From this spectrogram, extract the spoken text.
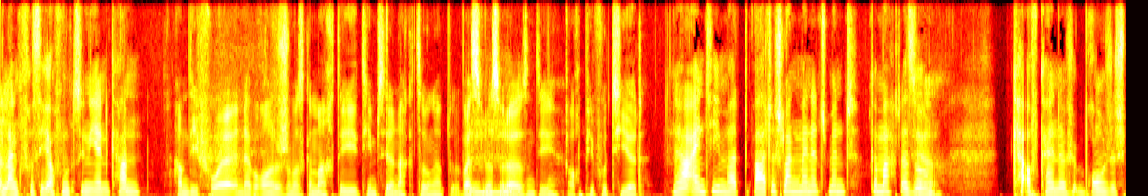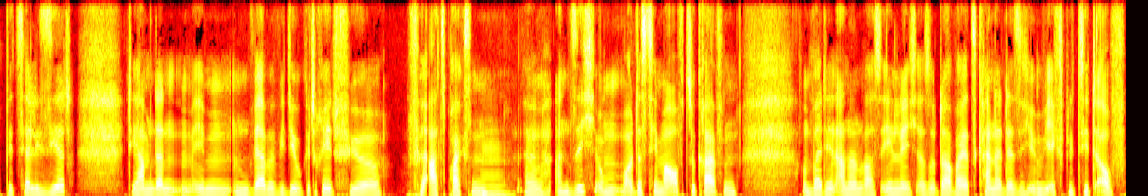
Mhm. langfristig auch funktionieren kann. Haben die vorher in der Branche schon was gemacht, die Teams, die ihr nachgezogen habt? Weißt du das Mhm. oder sind die auch pivotiert? Ja, ein Team hat Warteschlangenmanagement gemacht, also ja. auf keine Branche spezialisiert. Die haben dann eben ein Werbevideo gedreht für, für Arztpraxen Hm. äh, an sich, um das Thema aufzugreifen. Und bei den anderen war es ähnlich. Also da war jetzt keiner, der sich irgendwie explizit auf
